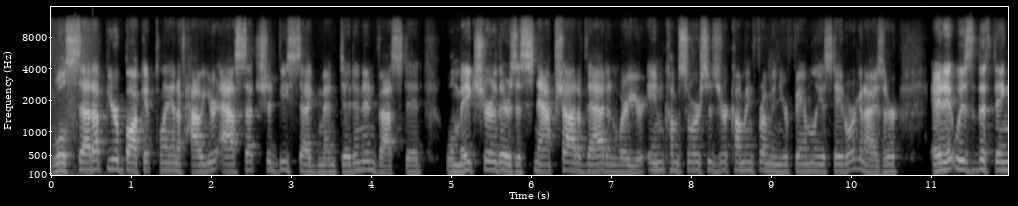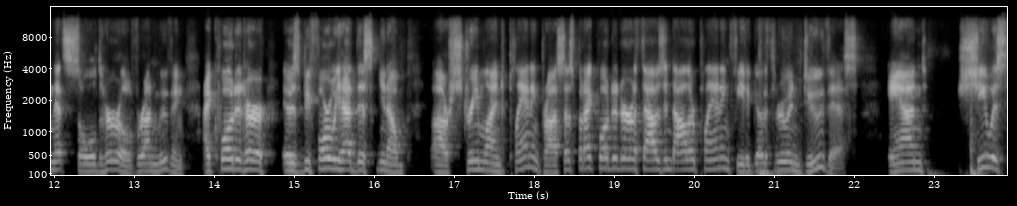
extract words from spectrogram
We'll set up your bucket plan of how your assets should be segmented and invested. We'll make sure there's a snapshot of that and where your income sources are coming from in your family estate organizer. And it was the thing that sold her over on moving. I quoted her, it was before we had this, you know, our streamlined planning process, but I quoted her a thousand dollar planning fee to go through and do this and she was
